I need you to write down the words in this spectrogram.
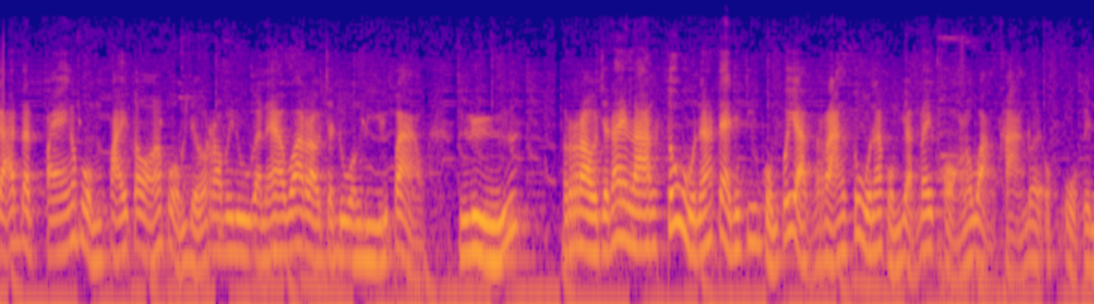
การดัดแปลงครับผมไปต่อครับผม เดี๋ยวเราไปดูกันนะฮะว่าเราจะดวงดีหรือเปล่า หรือเราจะได้ล้างตู้นะ แต่จริงๆผมก็อยากล้างตู้นะ ผมอยากได้ของระหว่างทางด้วย โอ้โห เป็น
